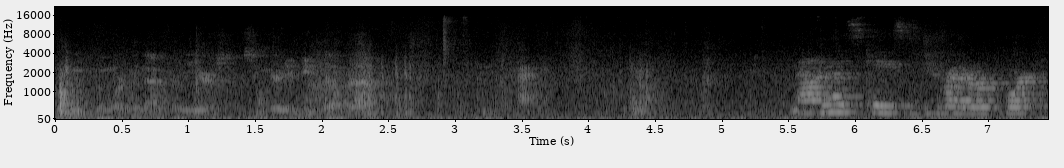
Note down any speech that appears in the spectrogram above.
We've been working that for years, security detail for them. Okay. Now, in this case, did you write a report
